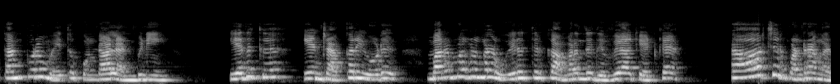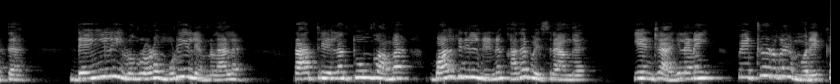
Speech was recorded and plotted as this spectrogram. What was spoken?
தன்புறம் வைத்துக் கொண்டாள் அன்பினி. எதுக்கு? என்ற அக்கறையோடு மருமகன்கள் உயரத்திற்கு அமர்ந்த திவ்யா கேட்க டார்ச்சர் பண்றாங்க அத்த. டெய்லி இவங்களோட முடியல எங்களால. ராத்திரி எல்லாம் தூங்காம பால்கனியில் நின்னு கதை பேசுறாங்க என்ற அகிலனை பெற்றோர்கள் முறைக்க.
